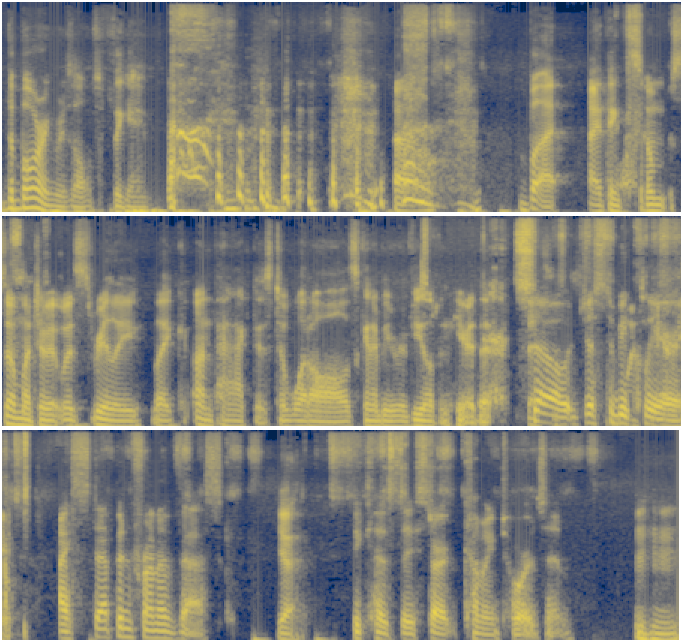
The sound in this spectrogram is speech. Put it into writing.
the boring results of the game. Um, but I think so so much of it was really like unpacked as to what all is going to be revealed in here. That So just to be clear, area. I step in front of Vesk yeah. because they start coming towards him. hmm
